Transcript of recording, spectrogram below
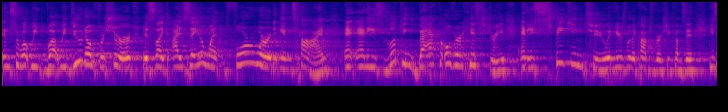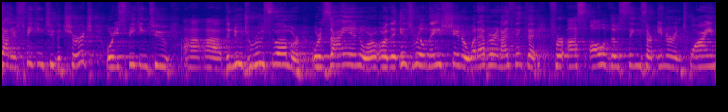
and so what we what we do know for sure is like Isaiah went forward in time, and, and he's looking back over history, and he's speaking to, and here's where the controversy comes in. He's either speaking to the church, or he's speaking to uh, uh, the New Jerusalem, or or Zion, or or the Israel nation, or whatever. And I think that for us all of those things are intertwined.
